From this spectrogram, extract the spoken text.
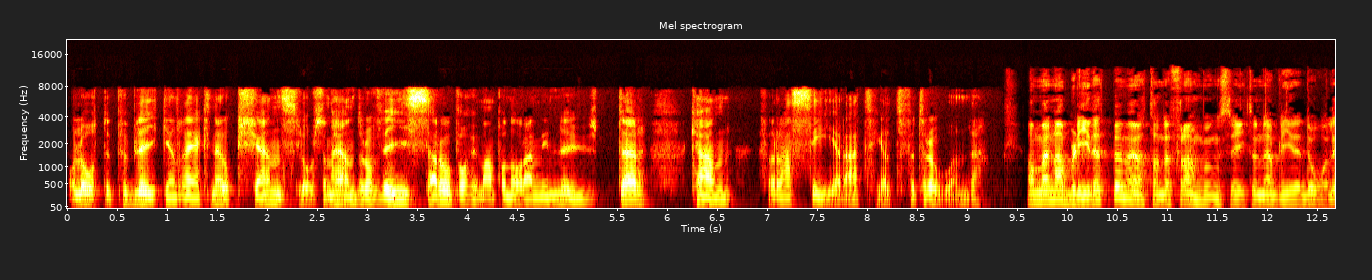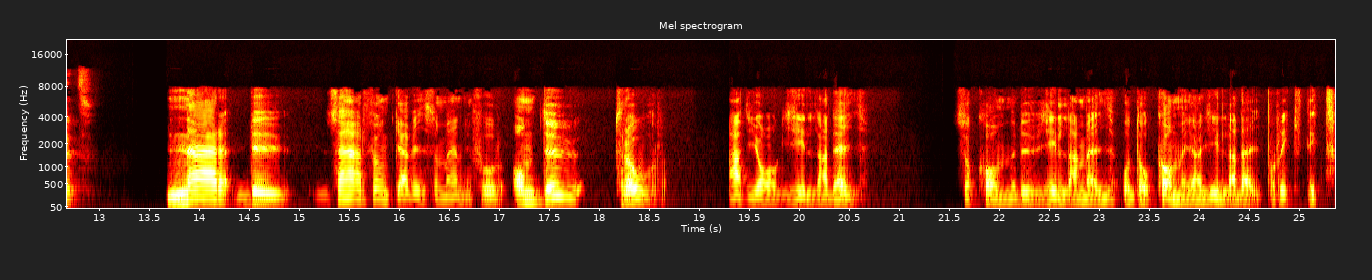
och låter publiken räkna upp känslor som händer och visar då på hur man på några minuter kan rasera ett helt förtroende. Ja, men när blir ett bemötande framgångsrikt och när blir det dåligt? När du, så här funkar vi som människor. Om du tror att jag gillar dig så kommer du gilla mig och då kommer jag gilla dig på riktigt.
